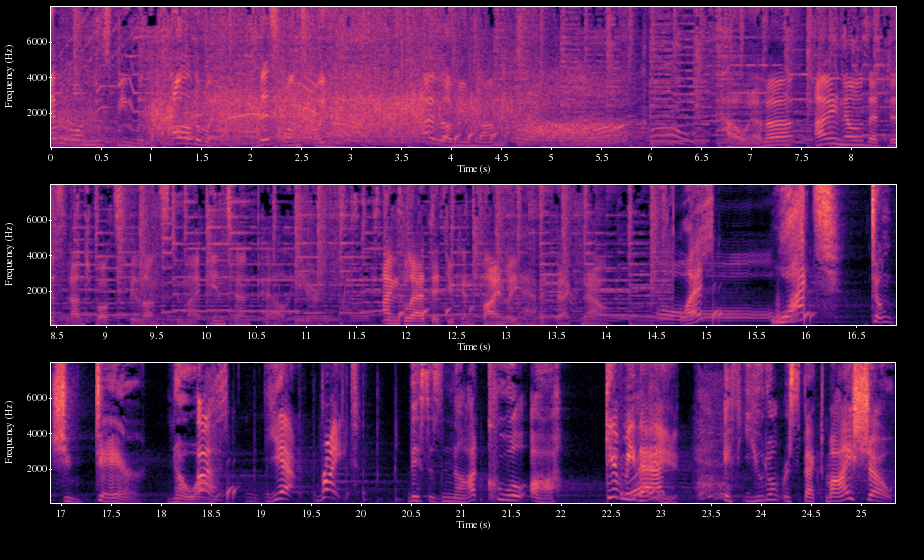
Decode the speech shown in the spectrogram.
everyone who's been with us all the way. This one's for you. I love you, Mom. However, I know that this lunchbox belongs to my intern pal here. I'm glad that you can finally have it back now. What? What? Don't you dare, Noah. Yeah, right. This is not cool, Ah. Give me that. Hey. If you don't respect my show,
